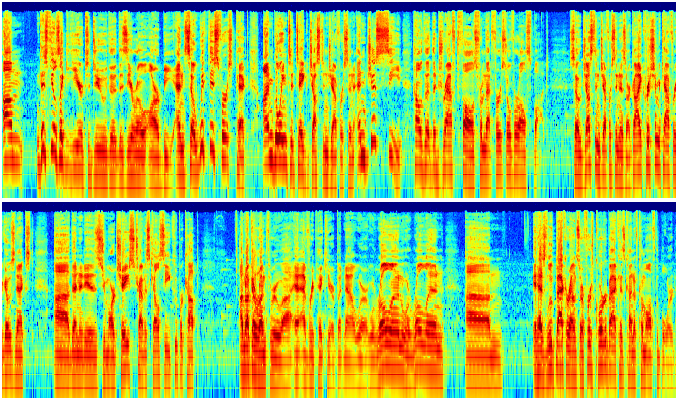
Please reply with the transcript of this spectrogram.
Um, this feels like a year to do the the zero RB. And so with this first pick, I'm going to take Justin Jefferson and just see how the, the draft falls from that first overall spot. So Justin Jefferson is our guy. Christian McCaffrey goes next. Uh, then it is Ja'Marr Chase, Travis Kelce, Cooper Kupp. I'm not going to run through uh, every pick here, but now we're we're rolling, we're rolling. Um, it has looped back around, so our first quarterback has kind of come off the board.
